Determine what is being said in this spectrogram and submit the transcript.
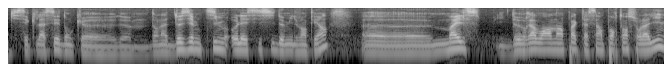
qui s'est classé donc dans la deuxième team All SEC 2021. Miles il devrait avoir un impact assez important sur la ligne.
